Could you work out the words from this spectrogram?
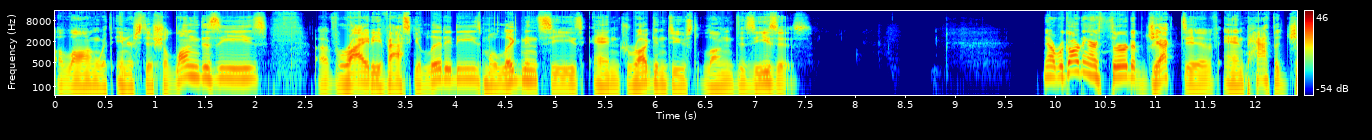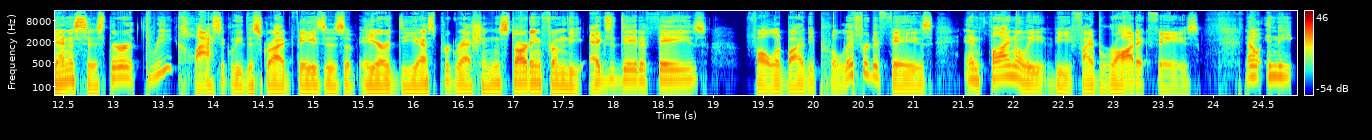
along with interstitial lung disease, a variety of vasculitides, malignancies, and drug induced lung diseases. Now, regarding our third objective and pathogenesis, there are three classically described phases of ARDS progression, starting from the exudative phase, followed by the proliferative phase, and finally the fibrotic phase. Now, in the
